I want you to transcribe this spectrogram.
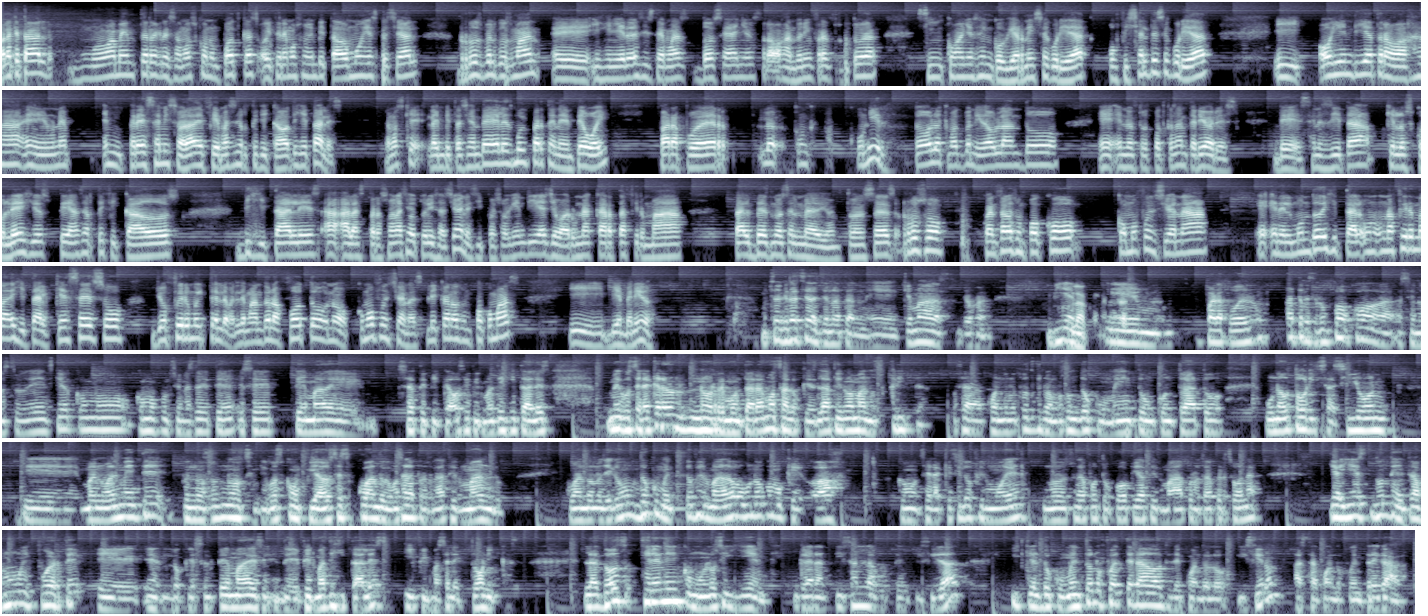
Hola, ¿qué tal? Nuevamente regresamos con un podcast. Hoy tenemos un invitado muy especial, Roosevelt Guzmán, eh, ingeniero de sistemas, 12 años trabajando en infraestructura, 5 años en gobierno y seguridad, oficial de seguridad, y hoy en día trabaja en una empresa emisora de firmas y certificados digitales. Vemos que la invitación de él es muy pertinente hoy para poder unir todo lo que hemos venido hablando eh, en nuestros podcasts anteriores de se necesita que los colegios pidan certificados digitales a, las personas y autorizaciones y pues hoy en día llevar una carta firmada tal vez no es el medio. Entonces, Ruso, cuéntanos un poco cómo funciona e, en el mundo digital una firma digital. ¿Qué es eso? Yo firmo y te le, mando la foto. No, ¿cómo funciona? Explícanos un poco más y bienvenido. Muchas gracias, Jonathan. Eh, ¿Qué más, Johan? Bien, para poder atravesar un poco hacia nuestra audiencia cómo, cómo funciona ese, ese tema de certificados y firmas digitales, me gustaría que nos remontáramos a lo que es la firma manuscrita. O sea, cuando nosotros firmamos un documento, un contrato, una autorización, eh, manualmente, pues nosotros nos sentimos confiados es cuando vemos a la persona firmando. Cuando nos llega un documento firmado, uno como que, ah, ¿será que si lo firmó él? No es una fotocopia firmada por otra persona. Y ahí es donde entra muy fuerte eh, en lo que es el tema de, firmas digitales y firmas electrónicas. Las dos tienen en común lo siguiente, garantizan la autenticidad y que el documento no fue alterado desde cuando lo hicieron hasta cuando fue entregado.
